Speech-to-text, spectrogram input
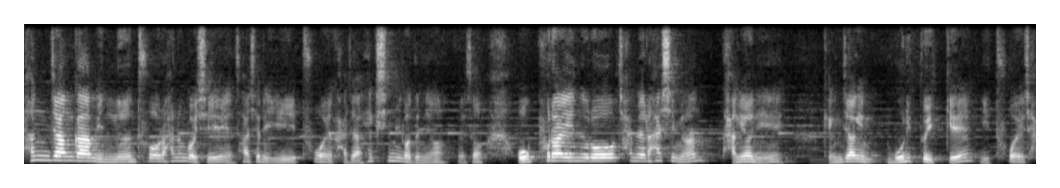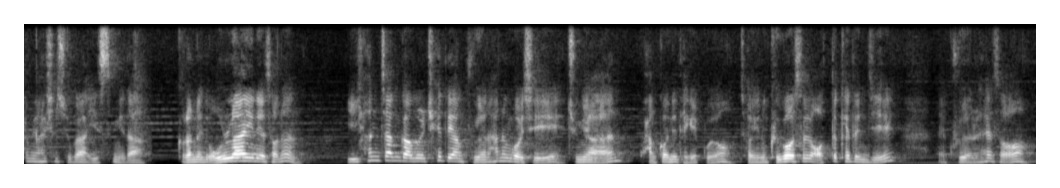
현장감 있는 투어를 하는 것이 사실은 이 투어의 가장 핵심이거든요. 그래서 오프라인으로 참여를 하시면 당연히 굉장히 몰입도 있게 이 투어에 참여하실 수가 있습니다. 그러나 온라인에서는 이 현장감을 최대한 구현하는 것이 중요한 관건이 되겠고요. 저희는 그것을 어떻게든지 구현을 해서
